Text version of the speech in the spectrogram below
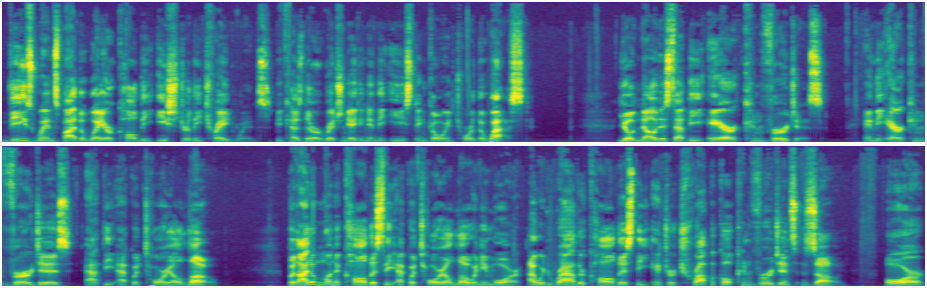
These winds, by the way, are called the easterly trade winds because they're originating in the east and going toward the west. You'll notice that the air converges and the air converges at the equatorial low. But I don't want to call this the equatorial low anymore. I would rather call this the intertropical convergence zone or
